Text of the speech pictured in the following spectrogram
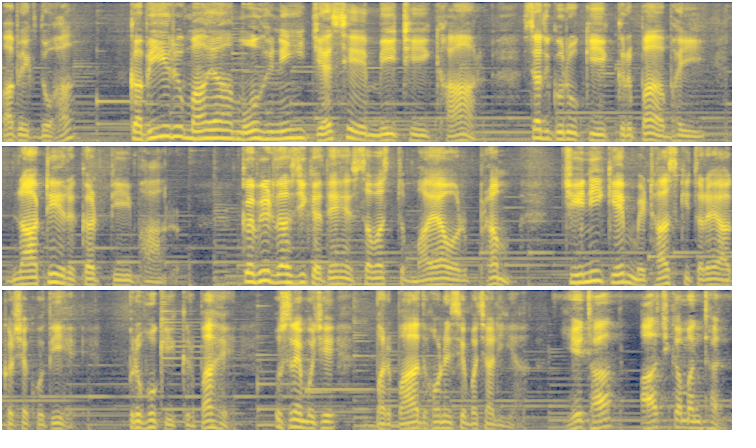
अब एक दोहा कबीर माया मोहिनी जैसे मीठी खार। सदगुरु की कृपा भई नाटेर करती भार। कबीरदास जी कहते हैं, समस्त माया और भ्रम चीनी के मिठास की तरह आकर्षक होती है। प्रभु की कृपा है, उसने मुझे बर्बाद होने से बचा लिया। ये था आज का मंथन।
